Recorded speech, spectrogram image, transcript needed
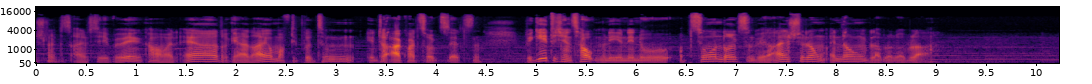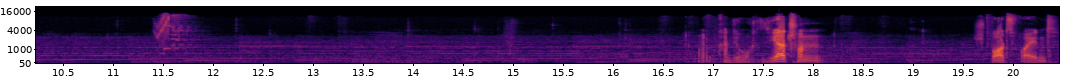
Schlag des 1. Bewegen kann man mit R, drücke R3, um auf die Position hinter Aqua zurückzusetzen. Begeht dich ins Hauptmenü, in dem du Optionen drückst und wähle Einstellungen, Änderungen, bla bla bla bla. Kann sie hoch. Sie hat schon Sportsfreund.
